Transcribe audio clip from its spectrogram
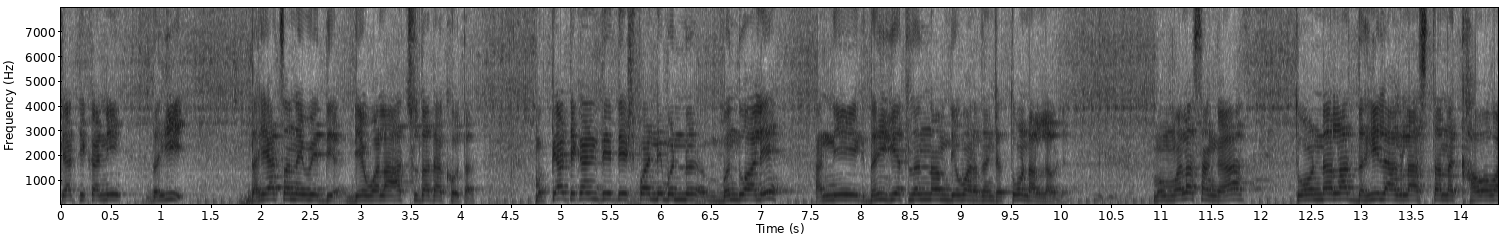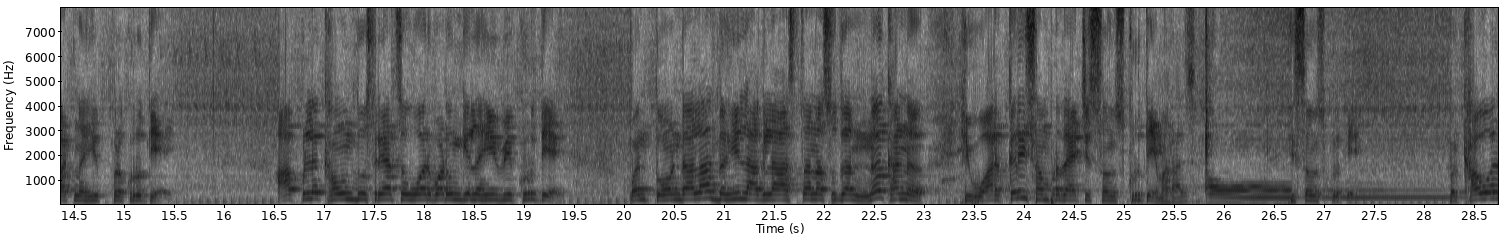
त्या ठिकाणी दही दह्याचा नैवेद्य देवाला आजसुद्धा दाखवतात. मग त्या ठिकाणी ते देशपांडे बंड बंधू आले आणि दही घेतलं नामदेव महाराजांच्या तोंडाला लावलं. मग मला सांगा तोंडाला दही लागला असताना खावा वाटणं ही प्रकृती आहे. आपलं खाऊन दुसऱ्याचं वर वाढून गेलं ही विकृती आहे. पण तोंडाला दही लागला असताना सुद्धा न खाणं ही वारकरी संप्रदायाची संस्कृती आहे महाराज. ही संस्कृती आहे. पण खावं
